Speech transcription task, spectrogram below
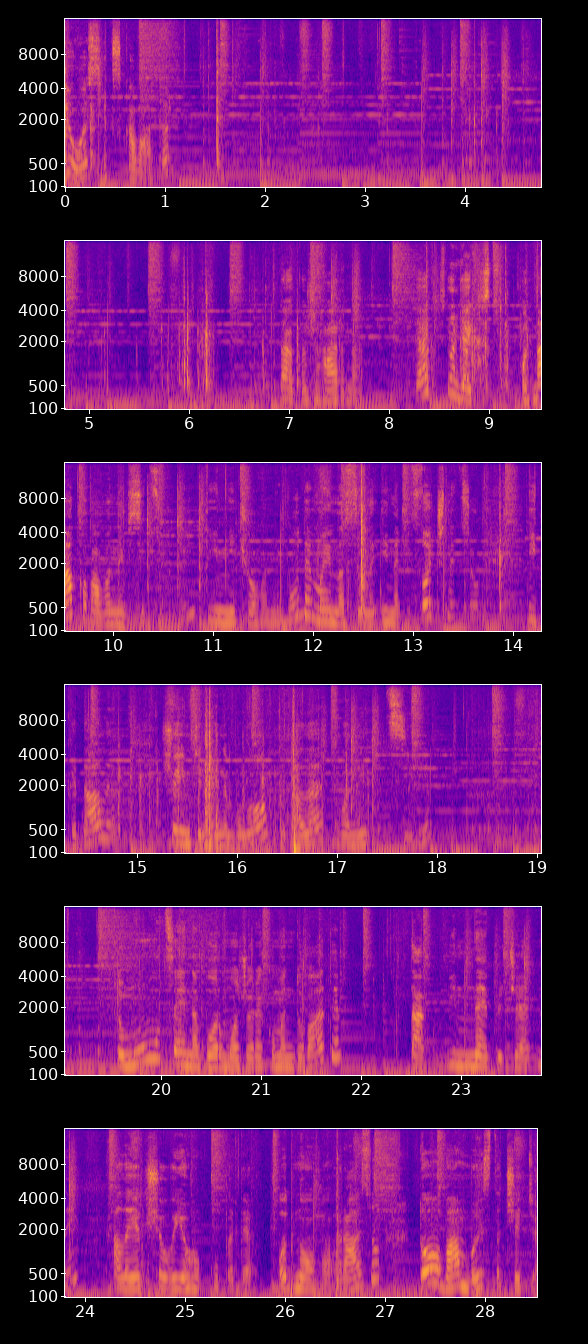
І ось екскаватор. Також гарна якість. Ну, якість однакова, вони всі цупкі, їм нічого не буде. Ми носили і на пісочницю, і кидали, що їм тільки не було, але вони цілі. Тому цей набор можу рекомендувати. Так, він не бюджетний, але якщо ви його купите одного разу, то вам вистачить,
